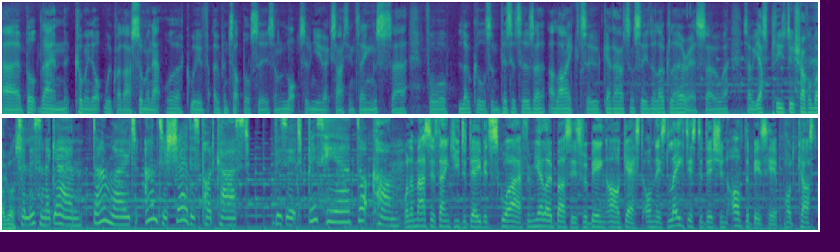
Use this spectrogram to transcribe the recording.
Uh, but then coming up, we've got our summer network with open top buses and lots of new exciting things for locals and visitors alike to get out and see the local area area. So, uh, so yes, please do travel by bus. To listen again, download, and to share this podcast, visit bizhere.com. Well, a massive thank you to David Squire from Yellow Buses for being our guest on this latest edition of the Biz Here podcast.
